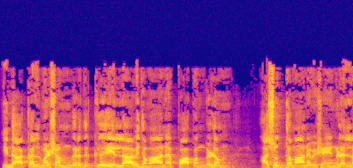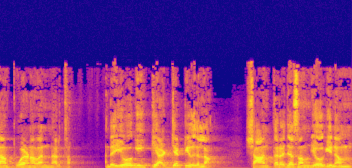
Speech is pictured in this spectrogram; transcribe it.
இந்த அகல்மஷங்கிறதுக்கு எல்லா விதமான பாப்பங்களும் அசுத்தமான விஷயங்கள் எல்லாம் போனவன் அர்த்தம். அந்த யோகிக்கு அப்ஜெக்டிவ் இதெல்லாம். சாந்தரஜசம் யோகினம்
